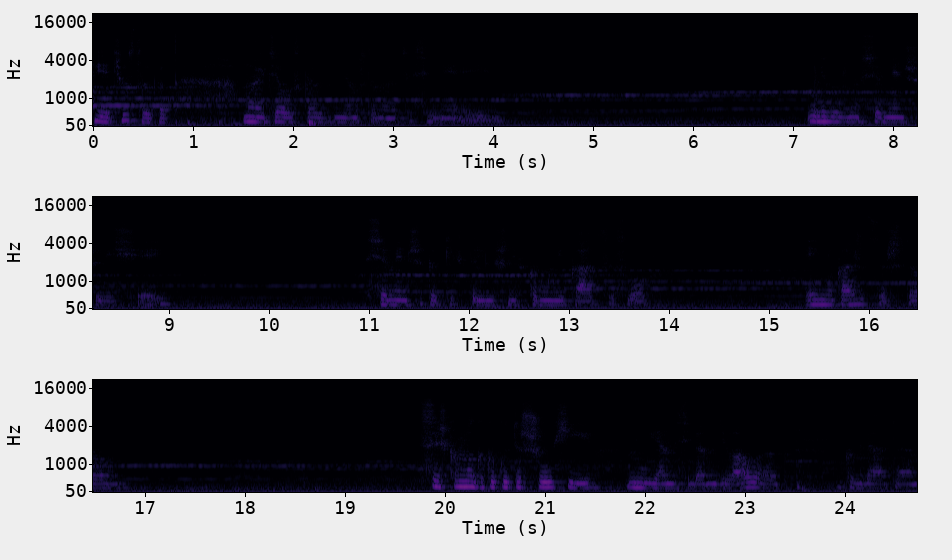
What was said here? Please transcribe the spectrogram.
я чувствую, как мое тело с каждым днем становится сильнее, и мне нужно все меньше вещей, все меньше каких-то лишних коммуникаций, слов. И мне кажется, что слишком много какой-то шухи, ну, я на себя надевала когда-то,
